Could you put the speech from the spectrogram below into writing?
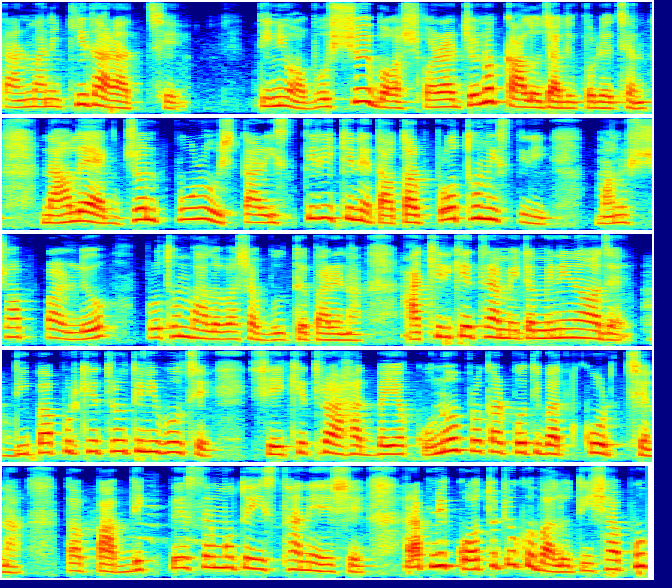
তার মানে কি দাঁড়াচ্ছে? অবশ্যই বশ করার জন্য কালো জাদু করেছেন। নাহলে একজন পুরুষ তার স্ত্রী কিনে তাও তার প্রথম স্ত্রী, মানুষ সব পারলেও প্রথম ভালোবাসা বলতে পারে না। আখির ক্ষেত্রে আমি এটা মেনে নেওয়া যায়। দীপাপুর ক্ষেত্রেও তিনি বলছে, সেই ক্ষেত্রে আহাত ভাইয়া কোনো প্রকার প্রতিবাদ করছে না। তা পাবলিক প্লেসের মতো স্থানে এসে, আর আপনি কতটুকু ভালো, তিশাপু?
